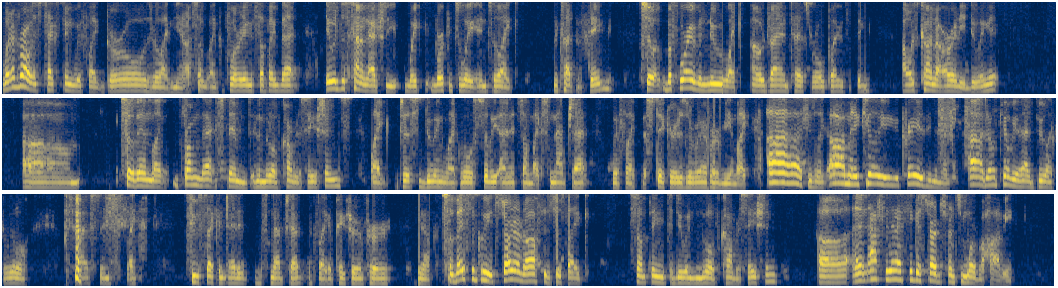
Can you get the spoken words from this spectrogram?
whenever I was texting with like girls or like you know some like flirting stuff like that, it would just kind of naturally wake, work its way into like the type of thing. So before I even knew like oh giantess role play was a thing, I was kind of already doing it. Um, so then like from that stemmed in the middle of conversations like just doing like little silly edits on like Snapchat with like the stickers or whatever, being like, ah, she's like, oh, I'm gonna kill you, you're crazy, and I'm like, ah, don't kill me. And I do like a little five cents, like two second edit in Snapchat with like a picture of her, know. So basically, it started off as just like something to do in the middle of conversation, uh, and after that, I think it started to turn to more of a hobby.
